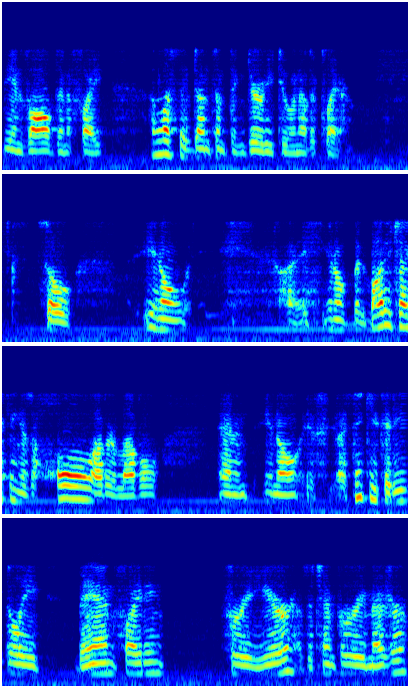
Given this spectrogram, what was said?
be involved in a fight unless they've done something dirty to another player. So, you know, I, you know, but body checking is a whole other level. And you know, if I think you could easily ban fighting for a year as a temporary measure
